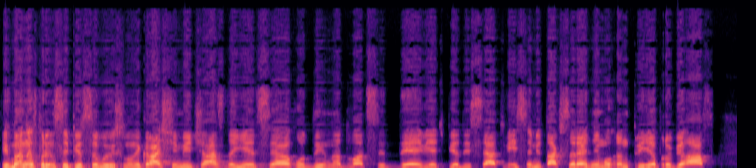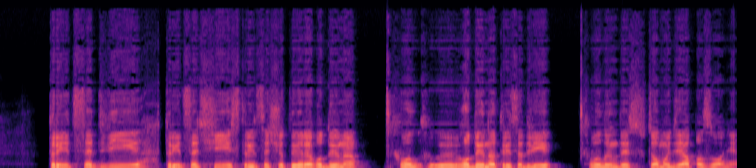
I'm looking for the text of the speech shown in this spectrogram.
І в мене, в принципі, все вийшло. Найкращий мій час здається година 29.58. І так в середньому гран-прі я пробігав 32, 36, 34 година, хвил, година 32 хвилин десь в цьому діапазоні.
